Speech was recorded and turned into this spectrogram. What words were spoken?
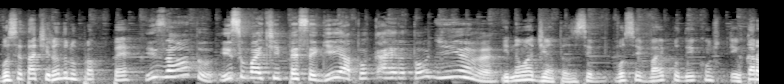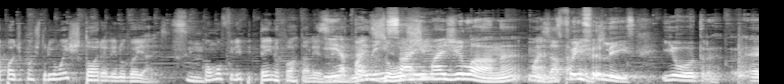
Você tá tirando no próprio pé. Exato. Isso vai te perseguir a tua carreira todinha, velho. E não adianta. Você, você vai poder construir. O cara pode construir uma história ali no Goiás. Sim. Como o Felipe tem no Fortaleza. E até Mas nem hoje, sair mais de lá, né? Mas foi Exatamente. infeliz. E outra, é,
